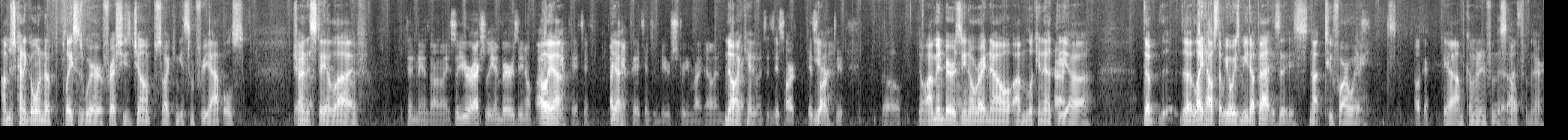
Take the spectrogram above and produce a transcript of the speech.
I'm just kind of going to places where freshies jump so I can get some free apples. Yeah, trying to stay alive. Tin Man's on night. So you're actually in Berezino? I Oh, yeah. Can't pay attention. I Yeah. can't pay attention to your stream right now. And No, I can't. It's, it's hard. It's Yeah. hard to. So No, I'm in Berezino right now. I'm looking at the Alright. uh, the the lighthouse that we always meet up at is is not too far away. okay. Yeah, I'm coming in from the That- south from there.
